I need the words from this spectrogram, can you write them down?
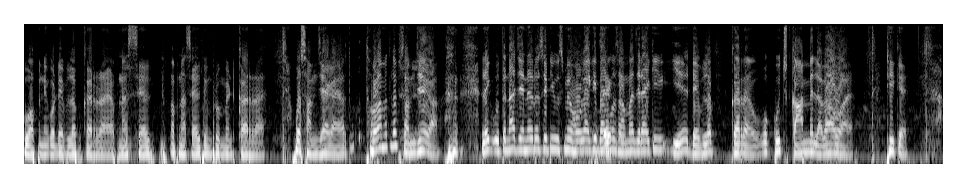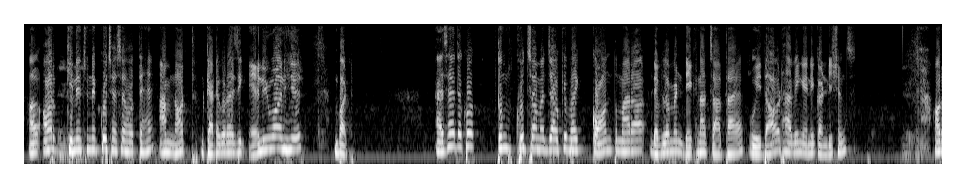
वो अपने को डेवलप कर रहा है अपना सेल्फ अपना सेल्फ इम्प्रूवमेंट कर रहा है। वो समझेगा यार तुमको थोड़ा मतलब समझेगा। लाइक उतना जेनरोसिटी उसमें होगा कि भाई वो समझ रहा है कि ये डेवलप कर रहा है वो कुछ काम में लगा हुआ है ठीक है। और किने चुने कुछ ऐसे होते हैं। I am not categorising anyone here but ऐसा है देखो तुम खुद समझ जाओ कि भाई कौन तुम्हारा डेवलपमेंट देखना चाहता है विदाउट हैविंग एनी कंडीशंस और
